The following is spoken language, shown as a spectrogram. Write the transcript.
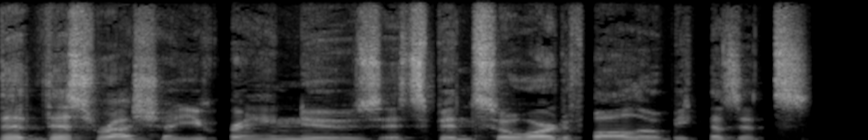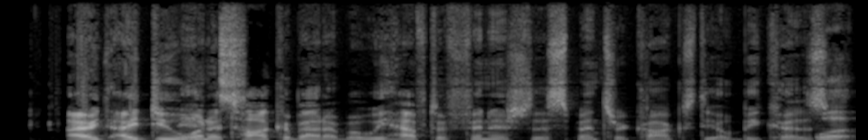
th- this Russia Ukraine news, it's been so hard to follow because it's i i do want to talk about it but we have to finish this spencer cox deal because well,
